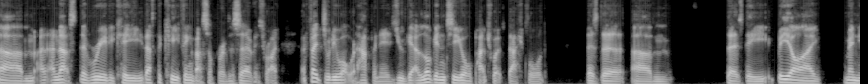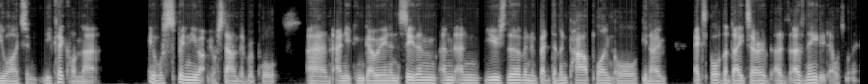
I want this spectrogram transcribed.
Um, and, and, that's the really key. That's the key thing about software as a service, right? Effectively, what would happen is you get a login to your Patchworks dashboard. There's the um, there's the BI menu item. You click on that, it will spin you up your standard reports, and and you can go in and see them and and use them and embed them in PowerPoint or you know export the data as, as needed ultimately.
